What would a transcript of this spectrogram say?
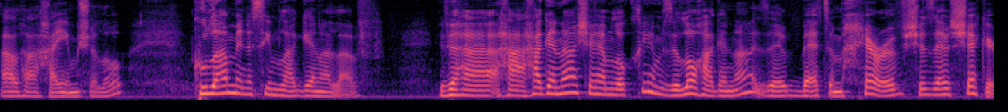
על החיים שלו, כולם מנסים להגן עליו. וההגנה שהם לוקחים זה לא הגנה, זה בעצם חרב שזה שקר.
